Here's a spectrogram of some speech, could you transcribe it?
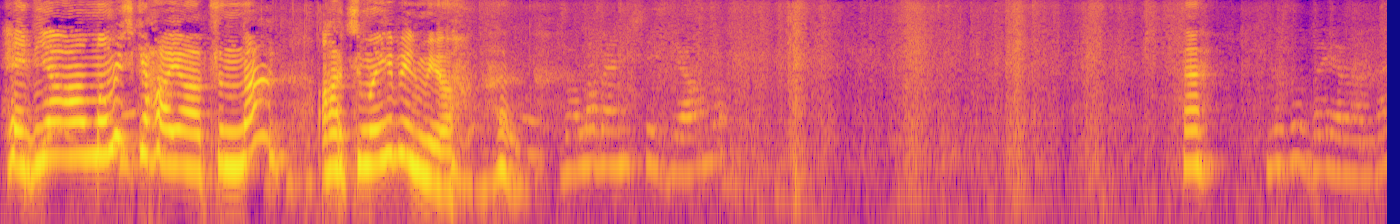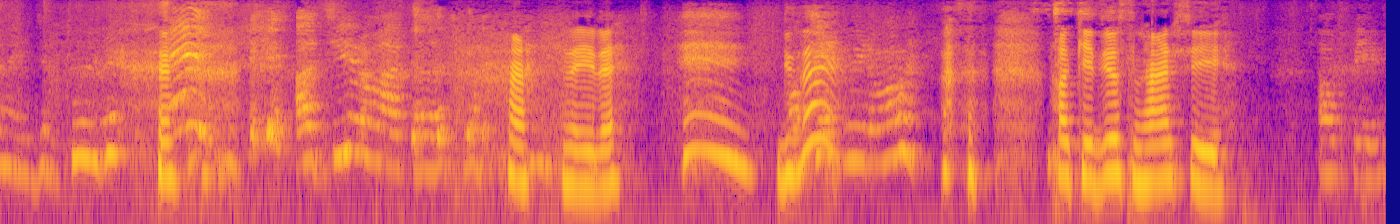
hediye almamış ki hayatında. Açmayı bilmiyor. Valla ben hiç şey diyemem. Heh. Nasıl da yalandan heyecanlı. Açıyorum arkadaşlar. Heh, Nehir'e. Güzel. Hak ediyorsun her şeyi. Aferin.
